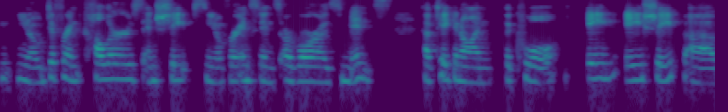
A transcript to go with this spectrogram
you know, different colors and shapes. You know, for instance, Aurora's mints have taken on the cool a a shape, uh,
